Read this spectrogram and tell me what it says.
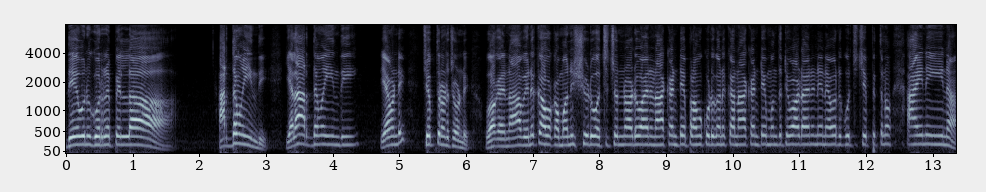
దేవుని గొర్రె పిల్ల. అర్థమైంది. ఎలా అర్థమైంది? ఏమండి? చెప్తున్నాడు చూడండి. ఒక నా వెనుక ఒక మనుష్యుడు వచ్చుచున్నాడు. ఆయన నాకంటే ప్రముఖుడు కనుక నాకంటే ముందటివాడు. ఆయన నేను ఎవరి గురించి చెప్పిస్తునో ఆయన ఈయన.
